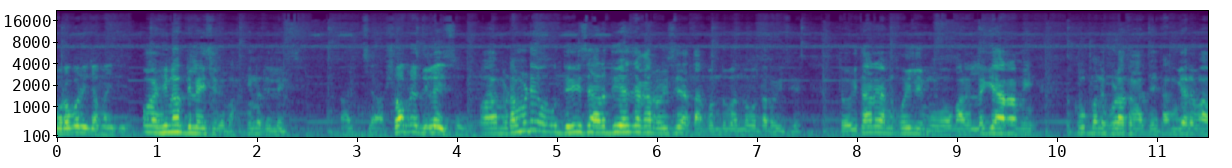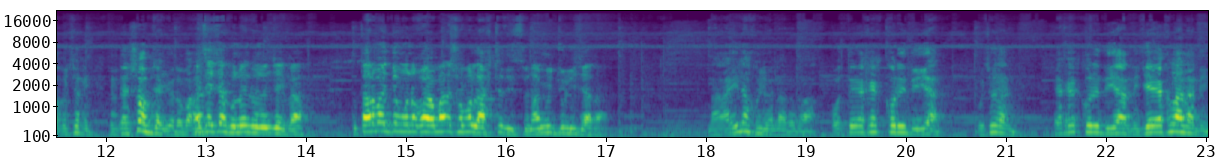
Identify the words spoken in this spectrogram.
বড় বোনই জামাই দিয়ে ও হিনা দিলাইছি রে বা হিনা দিলাইছি। আচ্ছা সব রে দিলাইছো মোটামুটি দিয়েছে আর দুই রয়েছে তার বন্ধু বান্ধবতা রয়েছে তো ওইটারে আমি কইলি মু আমার লাগি আর আমি খুব মানে থাকা যাইতাম গিয়ে বা বুঝছ নি? তুমি সব যাই রে বা। আচ্ছা আচ্ছা শুনেন শুনেন যাইবা তো তার মনে কর আমার সব লাস্টে দিছো আমি জুলি যারা না আইলা খুঁজো না রে বা। ও তো এক এক করে দিয়া বুঝছ না এক এক করে দিয়া নিজে একলা নানি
